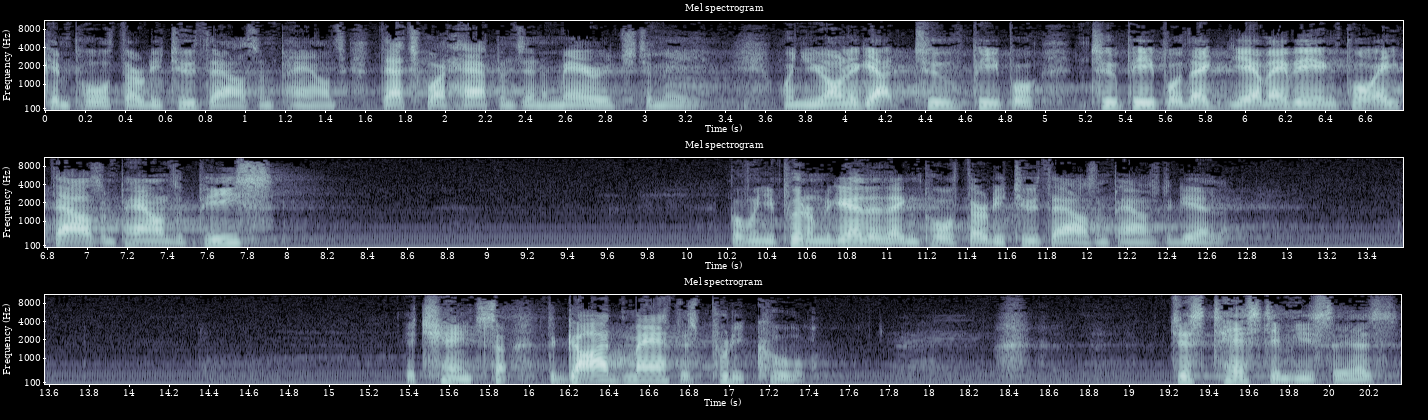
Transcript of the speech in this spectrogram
can pull 32,000 pounds. That's what happens in a marriage to me. When you only got two people, two people, they, yeah, maybe they can pull 8,000 pounds apiece. But when you put them together, they can pull 32,000 pounds together. It changed. The God math is pretty cool. Just test him, he says.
